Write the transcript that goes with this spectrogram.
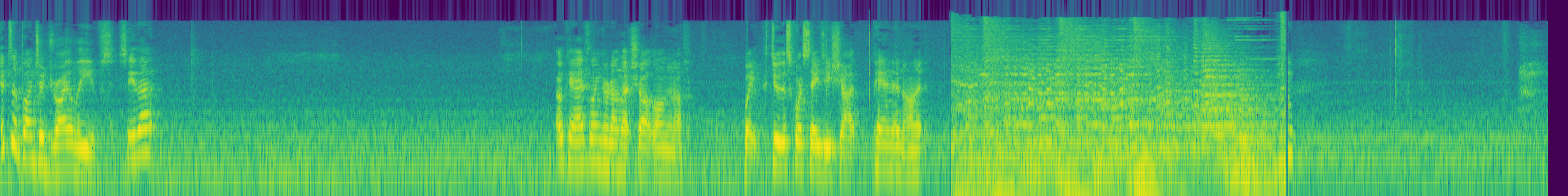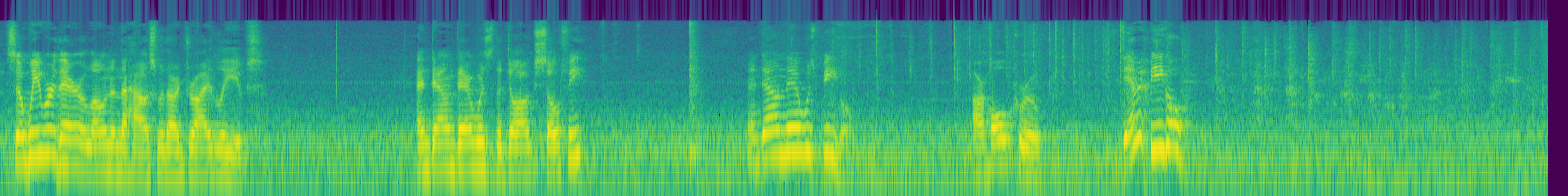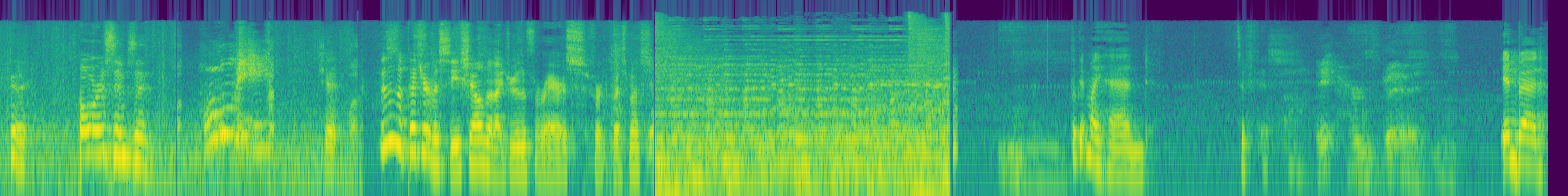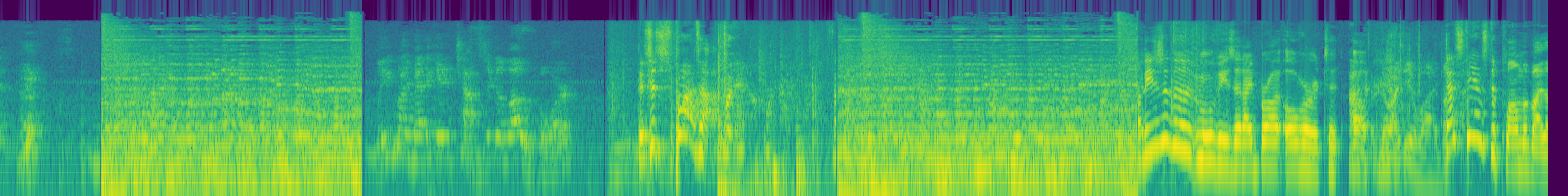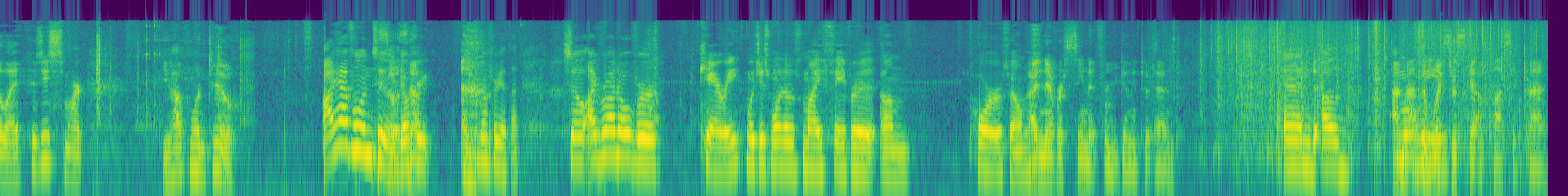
It's a bunch of dry leaves. See that? Okay, I've lingered on that shot long enough. Wait, do the Scorsese shot. Pan in on it. So we were there alone in the house with our dried leaves. And down there was the dog Sophie. And down there was Beagle. Our whole crew. Damn it, Beagle! Homer Simpson. Homie! Shit. This is a picture of a seashell that I drew the Ferrers for Christmas. My hand. It's a fish. It hurts good. In bed. Leave my medicated chapstick alone, whore. This is Sparta! These are the movies that I brought over to. I Oh, have no idea why, but that's Dan's diploma, by the way, because he's smart. you have one too. I have one too. So don't not- forget. don't forget that. So I brought over Carrie, which is one of my favorite um, horror films, I'd never seen it from beginning to end. and uh, And massive Movie. oysters get a plastic bag.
